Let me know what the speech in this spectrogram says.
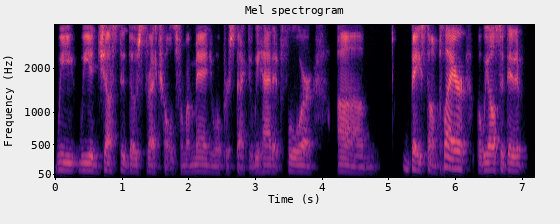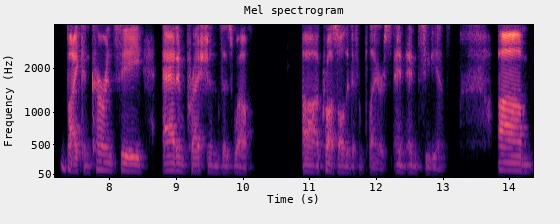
we we adjusted those thresholds from a manual perspective. We had it for um, based on player, but we also did it by concurrency, ad impressions as well uh, across all the different players and, and CDNs. Um,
